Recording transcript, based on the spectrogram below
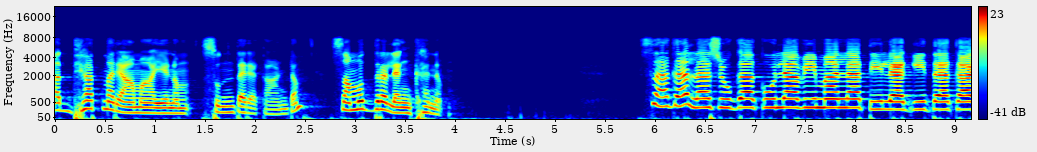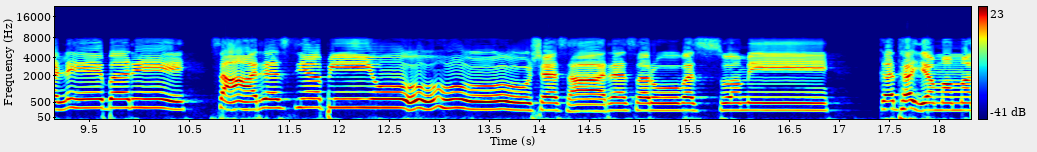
അധ്യാത്മരാമായണം സുന്ദരകാന്ഡം സമുദ്രലംഘനം. സകല ശുഗകുല വിമല തിലകിത കളേബരേ സാരസ്യ मम സാര സർവസ്വമേ കഥയ മമ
